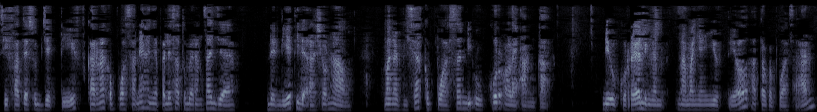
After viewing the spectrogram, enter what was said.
sifatnya subjektif karena kepuasannya hanya pada satu barang saja, dan dia tidak rasional. Mana bisa kepuasan diukur oleh angka. Diukurnya dengan namanya util atau kepuasan,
